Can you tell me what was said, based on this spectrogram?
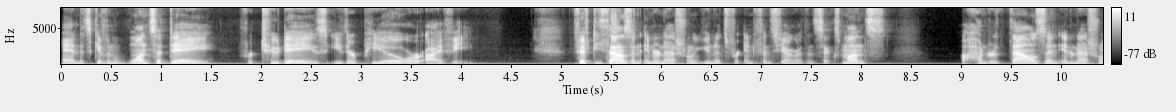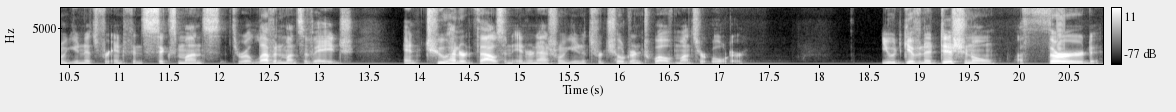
and it's given once a day for two days, either PO or IV. 50,000 international units for infants younger than six months, 100,000 international units for infants six months through 11 months of age, and 200,000 international units for children 12 months or older. You would give an additional, a third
